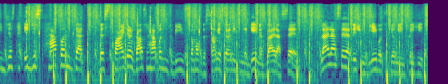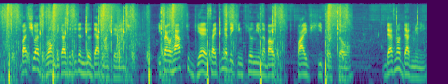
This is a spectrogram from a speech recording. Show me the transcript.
It just it just happens that the spiders also happen to be some of the strongest enemies in the game, as Lila said. Lila said that they should be able to kill me in 3 hits, but she was wrong because they didn't deal that much damage. If I will have to guess, I think that they can kill me in about 5 hits or so. That's not that many.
